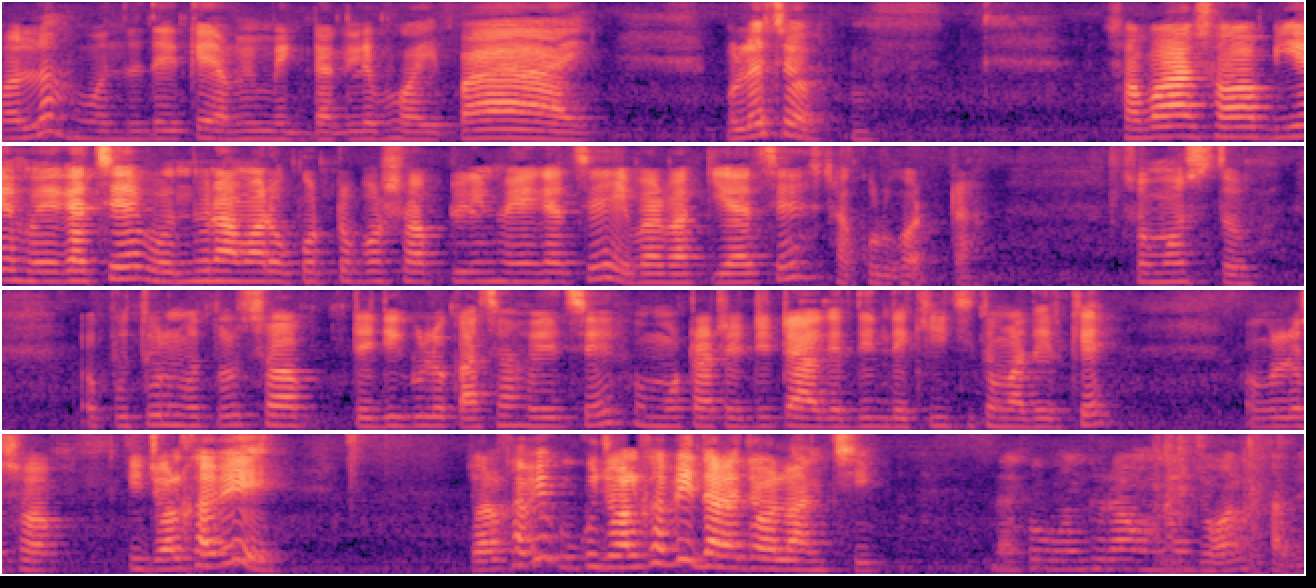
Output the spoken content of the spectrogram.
বলো, বন্ধুদেরকে আমি মেঘ ডাকলে ভয় পাই। বলেছ? সবার সব ইয়ে হয়ে গেছে। বন্ধুরা, আমার ওপর টোপর সব ক্লিন হয়ে গেছে। এবার বাকি আছে ঠাকুর ঘরটা সমস্ত পুতুল মুতুল সব টেডিগুলো কাঁচা হয়েছে। মোটা টেডিটা আগের দিন দেখিয়েছি তোমাদেরকে। ওগুলো সব কি জল খাবি? জল খাবি? কুকু জল খাবি? দাঁড়া, জল আনছি। দেখো বন্ধুরা মনে জল খাবে,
